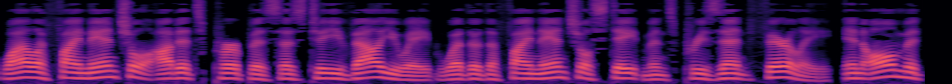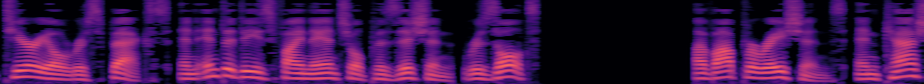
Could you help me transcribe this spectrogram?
While a financial audit's purpose is to evaluate whether the financial statements present fairly, in all material respects, an entity's financial position, results of operations, and cash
